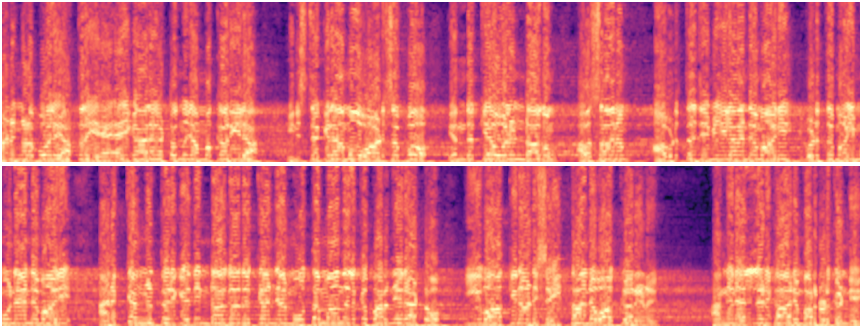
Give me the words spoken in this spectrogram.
ആണുങ്ങളെ പോലെ അത്ര എ ഐ കാലഘട്ടമൊന്നും നമുക്കറിയില്ല ഇൻസ്റ്റഗ്രാമോ വാട്സപ്പോ എന്തൊക്കെയോ ഉണ്ടാകും അവസാനം അവിടുത്തെ ജമീലാന്റെ മാരി ഇവിടുത്തെ മൈമൂനാന്റെ മാരി അനക്ക് അങ്ങനത്തെ ഒരു ഗതി ഉണ്ടാകാതൊക്കെ ഞാൻ മൂത്തമ്മ നിലയ്ക്ക് പറഞ്ഞുതരാട്ടോ. ഈ വാക്കിനാണ് ശൈത്താന്റെ വാക്ക് അറിയണത് അങ്ങനെ നല്ലൊരു കാര്യം പറഞ്ഞു കൊടുക്കണ്ടേ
